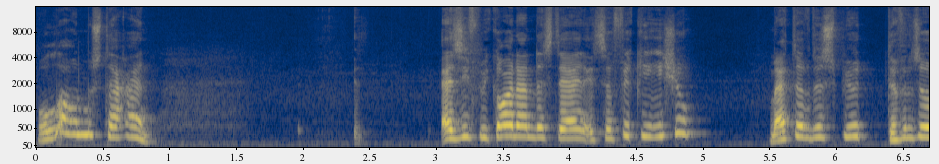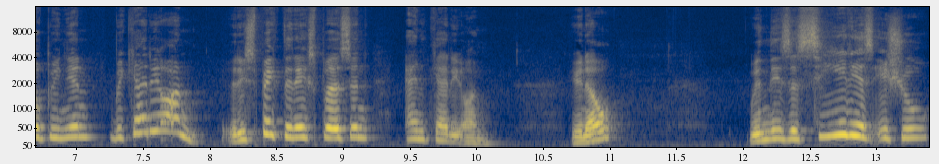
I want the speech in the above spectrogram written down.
Wallahu musta'an as if we can't understand it's a fiqh issue. Matter of dispute, difference of opinion, we carry on. Respect the next person and carry on. You know, when there's a serious issue,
